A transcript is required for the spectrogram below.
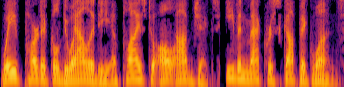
wave-particle duality applies to all objects, even macroscopic ones,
